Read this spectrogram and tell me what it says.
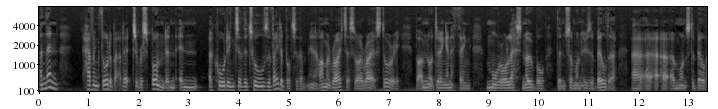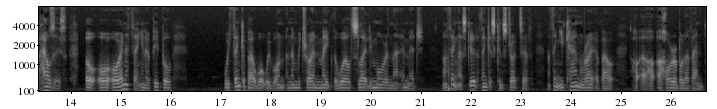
And then having thought about it to respond in, in according to the tools available to them. You know, I'm a writer, so I write a story, but I'm not doing anything more or less noble than someone who's a builder uh, uh, uh, and wants to build houses or, or, or anything. You know, people we think about what we want and then we try and make the world slightly more in that image. And I think that's good. I think it's constructive. I think you can write about a, horrible event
